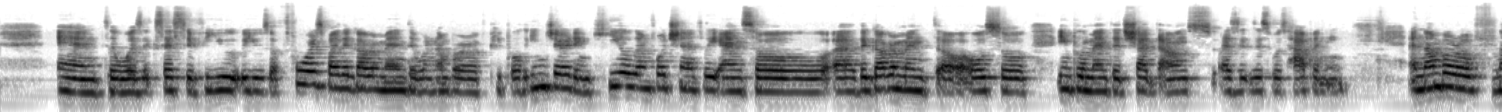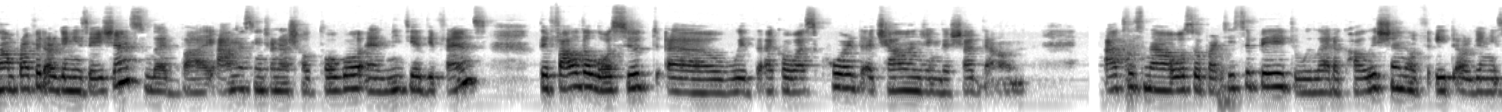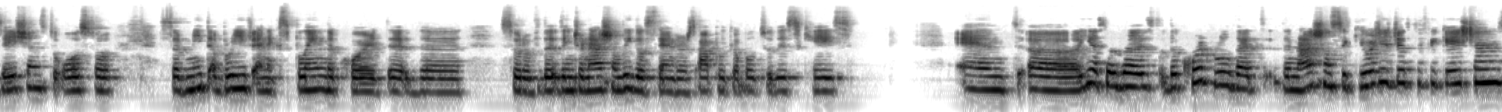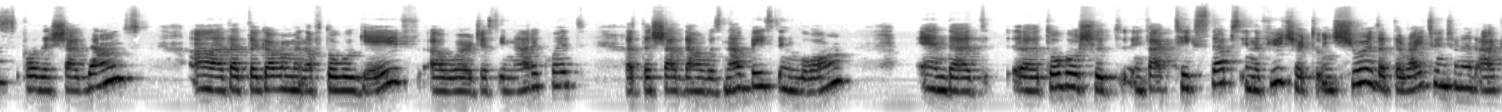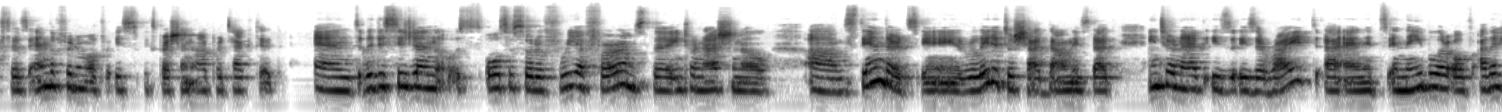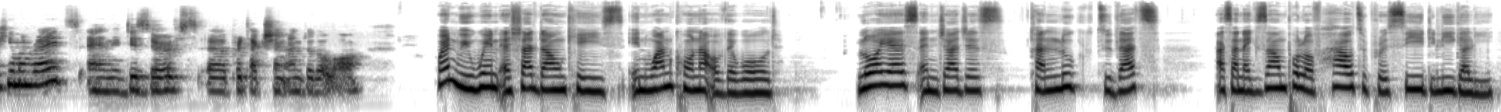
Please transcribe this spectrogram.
And there was excessive u- use of force by the government. There were a number of people injured and killed, unfortunately. And so uh, the government uh, also implemented shutdowns as this was happening a number of nonprofit organizations led by Amnesty International Togo and Media Defence. They filed a lawsuit uh, with ECOWAS court uh, challenging the shutdown. Access Now also participate. We led a coalition of eight organizations to also submit a brief and explain the court the, the sort of the, the international legal standards applicable to this case. And uh, yeah, so the, the court ruled that the national security justifications for the shutdowns uh, that the government of Togo gave uh, were just inadequate, that the shutdown was not based in law, and that uh, Togo should, in fact, take steps in the future to ensure that the right to internet access and the freedom of expression are protected. And the decision also sort of reaffirms the international um, standards in, related to shutdown is that internet is, is a right uh, and it's enabler of other human rights and it deserves uh, protection under the law. When we win a shutdown case in one corner of the world, Lawyers and judges can look to that as an example of how to proceed legally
